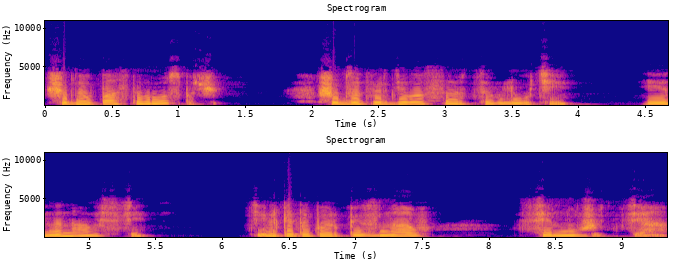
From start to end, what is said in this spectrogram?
щоб не впасти в розпач, щоб затверділо серце в люті і ненависті, тільки тепер пізнав ціну життя.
